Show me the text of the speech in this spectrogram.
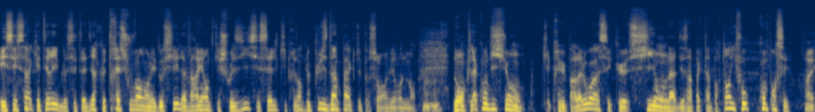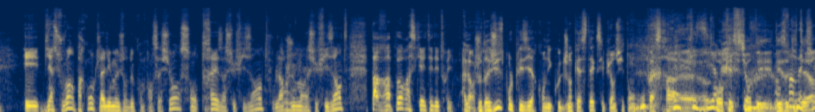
Et c'est ça qui est terrible, c'est-à-dire que très souvent dans les dossiers, la variante qui est choisie, c'est celle qui présente le plus d'impact sur l'environnement. Mhm. Donc la condition qui est prévue par la loi, c'est que si on a des impacts importants, il faut compenser. Ouais. Et bien souvent, par contre, là, les mesures de compensation sont très insuffisantes ou largement insuffisantes par rapport à ce qui a été détruit. Alors, je voudrais juste pour le plaisir qu'on écoute Jean Castex et puis ensuite on, passera euh, aux questions des, des auditeurs.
